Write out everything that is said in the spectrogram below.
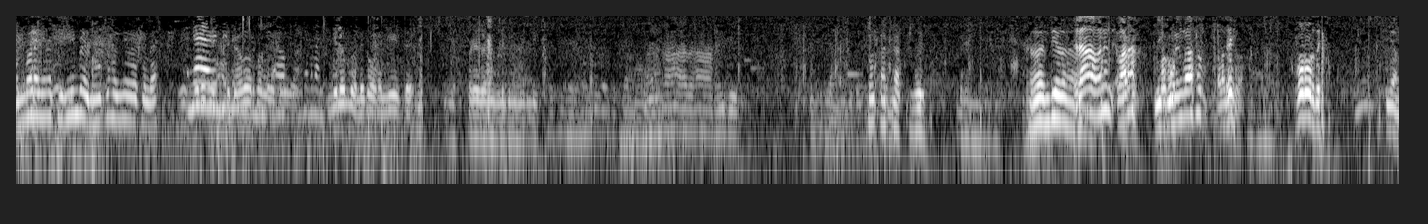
ഒന്നോടെ ഇങ്ങനെ തിരിയുമ്പോഴേ നോക്കുമ്പോ ഇങ്ങനെ നോക്കല്ലേ? ഇങ്ങനൊന്നുമല്ല ഇത് ഉടങ്ങിയിട്ട് എപ്പോഴേതാണ് വിളിക്കുന്നത് വലിയ? എന്ത് ചെയ്യണം? അവന് വാടാ. നീ കൂളിംഗ് ഗ്ലാസ് ഫോട്ടോ കൊടുത്തേ ഞാൻ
